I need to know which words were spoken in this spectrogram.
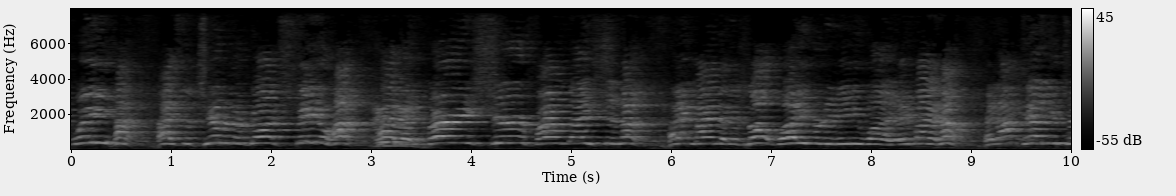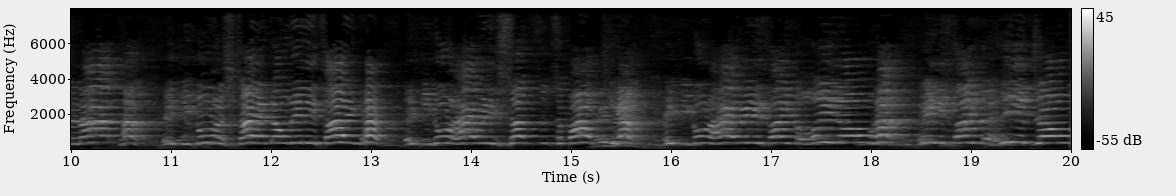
we, as the children of God, still have a very sure foundation, amen, that is not wavered in any way, amen. and I'm telling you tonight, if you're going to stand on anything, if you're going to have any substance about you, if you're going to have anything to lean on, anything to hinge on,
